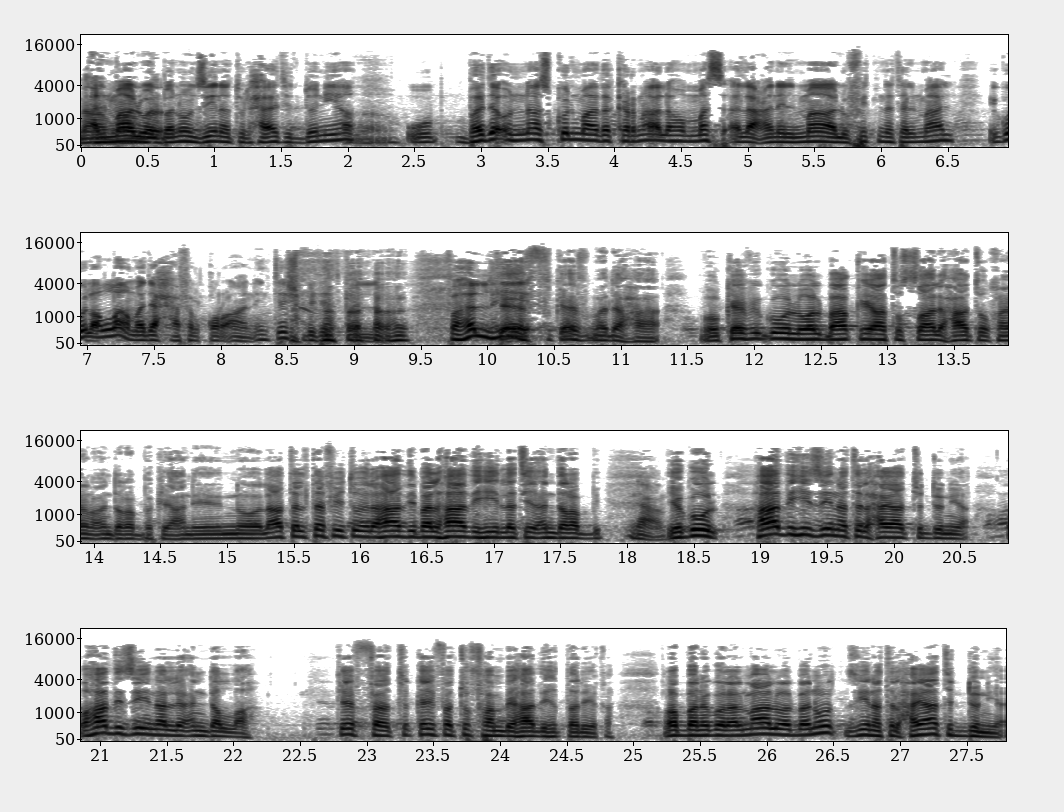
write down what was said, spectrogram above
نعم. المال والبنون زينة الحياة الدنيا. نعم وبدأوا الناس كل ما ذكرنا لهم مسألة عن المال وفتنة المال يقول الله مدحها في القرآن. أنت إيش بتتكلم فهل هي كيف كيف مدحها؟ وكيف يقول والباقيات الصالحات خير عند ربك؟ يعني أنه لا تلتفتوا إلى هذه بل هذه التي عند ربي. نعم. يقول هذه زينة الحياة الدنيا وهذه زينة اللي عند الله. كيف كيف تفهم بهذه الطريقة؟ ربنا يقول المال والبنون زينة الحياة الدنيا.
